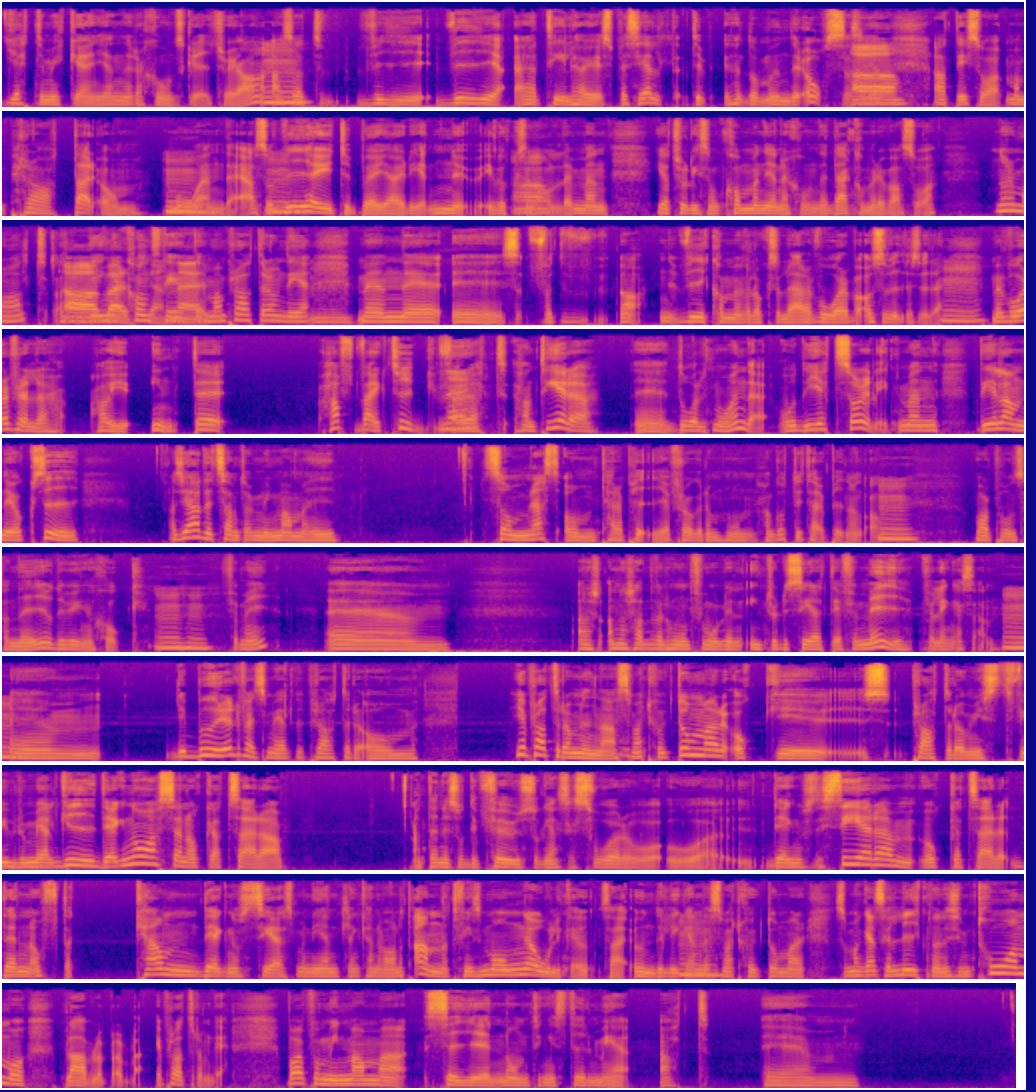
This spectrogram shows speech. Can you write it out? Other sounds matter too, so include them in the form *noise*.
jättemycket en generationsgrej tror jag. Mm. Alltså att vi, vi är, tillhör ju speciellt typ, de under oss. Alltså Ja. Att det är så, man pratar om Mm. mående. Alltså Mm. vi har ju typ börjat göra det nu i vuxen Ja. ålder. Men jag tror liksom kommande generationer, där kommer det vara så normalt. Ja, det är inga konstigheter, nej. man pratar om det. Mm. Men eh, eh, för att, ja, vi kommer väl också lära våra barn och så vidare. Och så vidare. Mm. Men våra föräldrar har, ju inte haft verktyg för Nej. att hantera eh, dåligt mående. Och det är jättesorgligt. Men det landar ju också i, alltså jag hade ett samtal med min mamma i somras om terapi. Jag frågade om hon har gått i terapi någon gång. Mm. Varpå hon sa nej och det var ingen chock Mhm. för mig. Ehm, annars, annars hade väl hon förmodligen introducerat det för mig för länge sedan. Mm. Ehm, det började faktiskt med att vi pratade om jag pratade om mina smärtsjukdomar och eh, pratade om just fibromyalgi-diagnosen och att så här, att den är så diffus och ganska svår att, att diagnostisera och att så här, den ofta kan diagnostiseras men egentligen kan det vara något annat. Det finns många olika så här, underliggande Mm. smärtsjukdomar som har ganska liknande symptom och bla bla bla. bla. Jag pratade om det. Varpå min mamma säger någonting i stil med att ehm,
